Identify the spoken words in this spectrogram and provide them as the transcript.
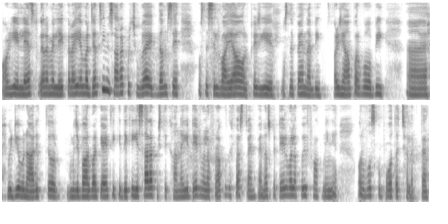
और ये लेस वगैरह मैं लेकर आई। एमरजेंसी में सारा कुछ हुआ एकदम से। उसने सिलवाया और फिर ये उसने पहना भी। और यहाँ पर वो अभी वीडियो बना रही थी और मुझे बार बार कह रही थी कि देखिए ये सारा कुछ दिखाना है। ये टेल वाला फ़्रॉक उसने फ़र्स्ट टाइम पहना उसका टेल वाला कोई फ़्रॉक नहीं है और वो उसको बहुत अच्छा लगता है।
